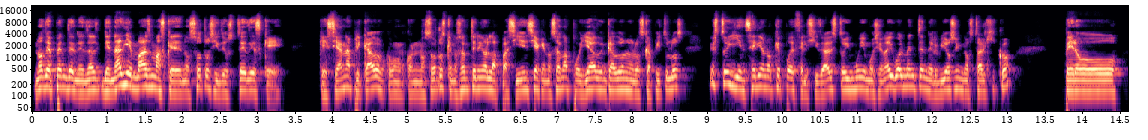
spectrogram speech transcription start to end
no depende de, de nadie más más que de nosotros y de ustedes que, que se han aplicado con, nosotros, que nos han tenido la paciencia, que nos han apoyado en cada uno de los capítulos. Estoy en serio, no quepo de felicidad, estoy muy emocionado, igualmente nervioso y nostálgico, pero,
